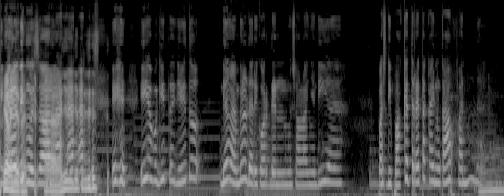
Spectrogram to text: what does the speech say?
tinggal lanjut, di musola. Ah, iya begitu jadi tuh dia ngambil dari korden musolanya dia pas dipakai ternyata kain kafan. Oh,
